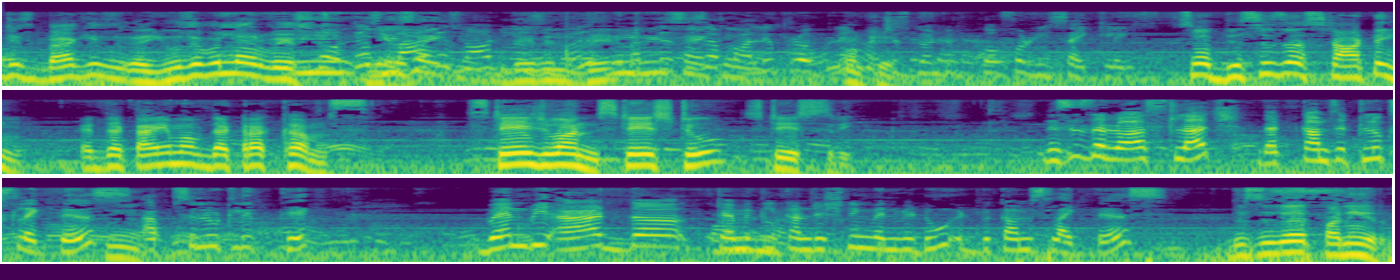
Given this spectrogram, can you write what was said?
this bag is uh, usable or waste? No, this bag is not They will- usable, they will but this is a polypropylene which is going to go for recycling. So this is a starting at the time of the truck comes. Stage one, stage two, stage three. This is the raw sludge that comes, it looks like this, mm. absolutely thick. When we add the chemical conditioning, when we do, it becomes like this. This is a paneer.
